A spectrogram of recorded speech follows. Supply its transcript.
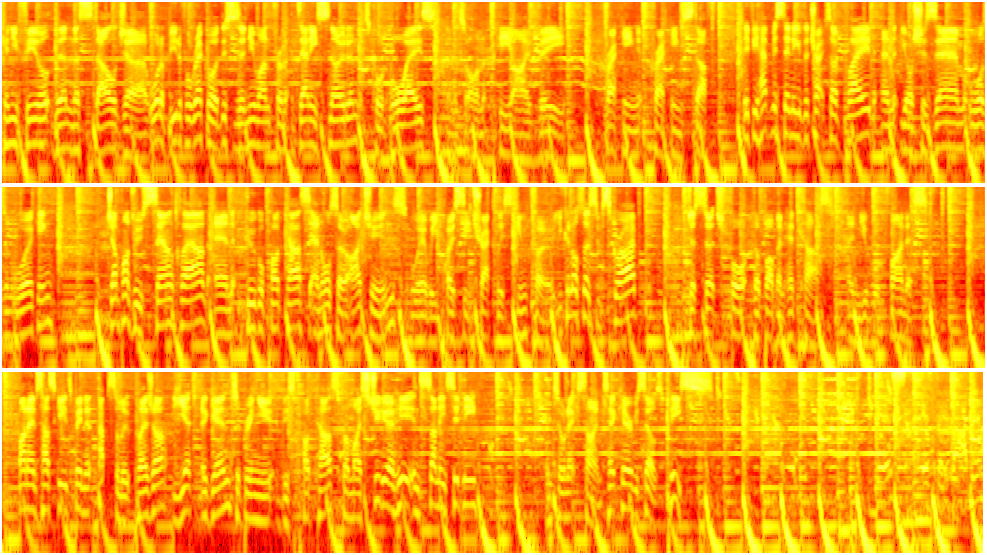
Can you feel the nostalgia? What a beautiful record. This is a new one from Danny Snowden. It's called Always, and it's on PIV. Cracking, cracking stuff. If you have missed any of the tracks I've played and your Shazam wasn't working, jump onto SoundCloud and Google Podcasts and also iTunes, where we post the tracklist info. You can also subscribe. Just search for the Bobbin Headcast, and you will find us. My name's Husky. It's been an absolute pleasure yet again to bring you this podcast from my studio here in sunny Sydney. Until next time, take care of yourselves. Peace. This is the Bobbin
